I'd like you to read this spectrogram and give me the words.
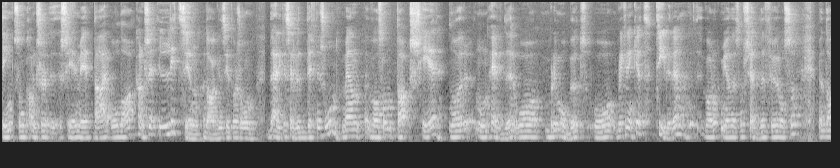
ting som kanskje skjer mer der og da. Kanskje litt synd dagens situasjon. Det er ikke selve definisjonen, men hva som da skjer når noen hevder å bli mobbet og bli krenket. Tidligere var nok mye av det som skjedde før også, men da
